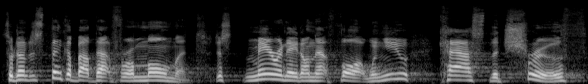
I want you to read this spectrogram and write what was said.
So now just think about that for a moment. Just marinate on that thought. When you cast the truth,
